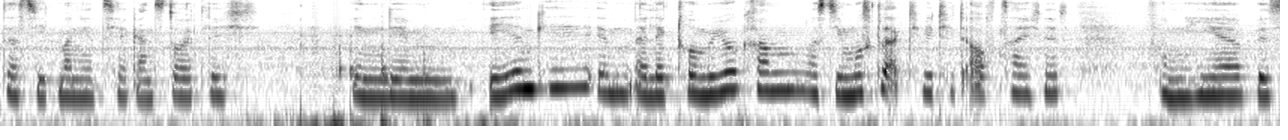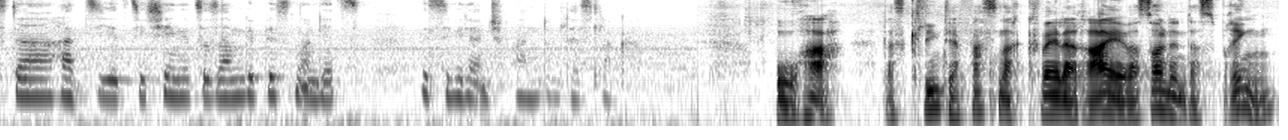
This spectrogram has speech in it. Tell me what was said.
Das sieht man jetzt hier ganz deutlich in dem EMG, im Elektromyogramm, was die Muskelaktivität aufzeichnet. Von hier bis da hat sie jetzt die Zähne zusammengebissen und jetzt ist sie wieder entspannt und lässt locker. Oha, das klingt ja fast nach Quälerei. Was soll denn das bringen?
